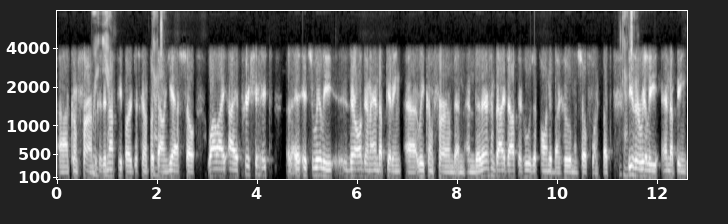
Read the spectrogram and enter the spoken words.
uh, confirmed Right, because yeah. enough people are just going to put Gotcha. down yes. So while I, I appreciate, uh, it's really they're all going to end up getting uh, reconfirmed, and and there are some guys out there who was appointed by whom and so forth. But Gotcha. these are really end up being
